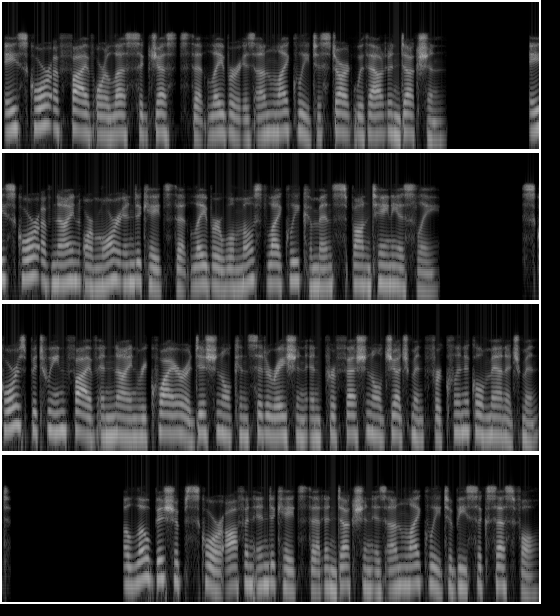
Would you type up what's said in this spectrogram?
A score of 5 or less suggests that labor is unlikely to start without induction. A score of 9 or more indicates that labor will most likely commence spontaneously. Scores between 5 and 9 require additional consideration and professional judgment for clinical management. A low Bishop's score often indicates that induction is unlikely to be successful.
